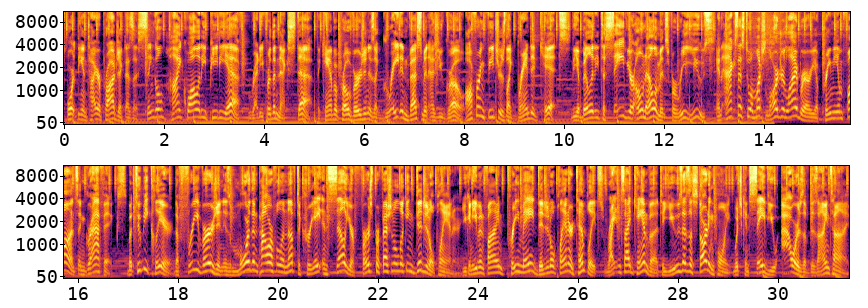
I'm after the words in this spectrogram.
export the entire project as a single, high-quality PDF ready for the next step. The Canva Pro version is a great investment as you grow, offering features like branded kits, the ability to save your own elements for reuse, and access to a much larger library of premium fonts and graphics. But to be clear, the free version is more than powerful enough to create and sell your first professional-looking digital planner. You can even find pre-made digital planner templates right inside Canva to use as a starting point, which can save you you hours of design time.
